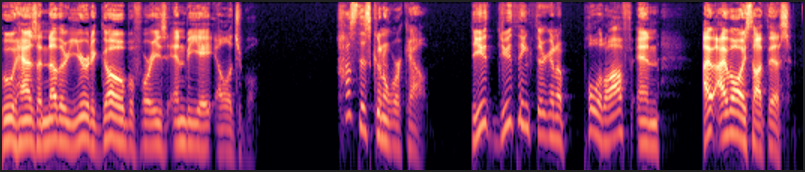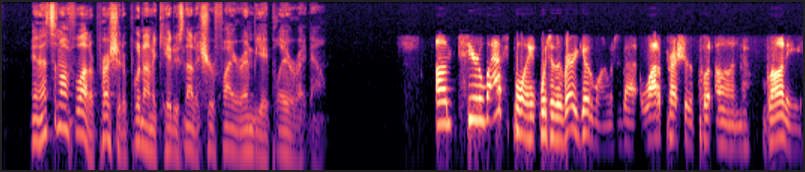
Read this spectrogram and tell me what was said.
who has another year to go before he's NBA eligible. How's this going to work out? Do you do you think they're going to pull it off? And I, I've always thought this, man, that's an awful lot of pressure to put on a kid who's not a surefire NBA player right now. Um, to your last point, which is a very good one, which is about a lot of pressure to put on Bronny.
